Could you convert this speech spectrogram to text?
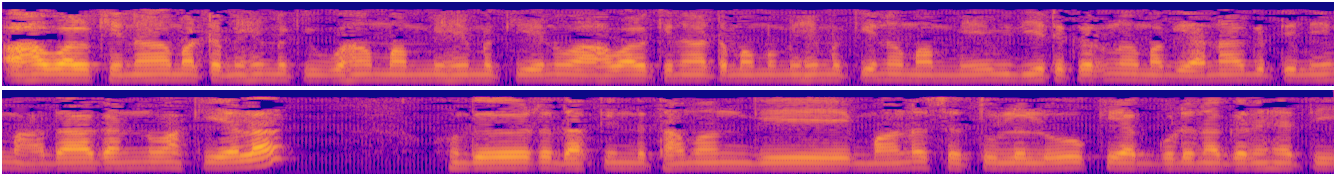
අහවල් කෙනා මට මෙහෙම කිව්වහම මම මෙහෙම කියනවා අහවල් කෙනාට මම මෙහෙම කියනවා මම මේ විදිහට කරනවා මගේ අනාගතේ මෙහෙම හදාගන්නවා කියලා හොඳට දකින්න තමන්ගේ මනස තුල ලෝකයක් ගොඩනගන හැටි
